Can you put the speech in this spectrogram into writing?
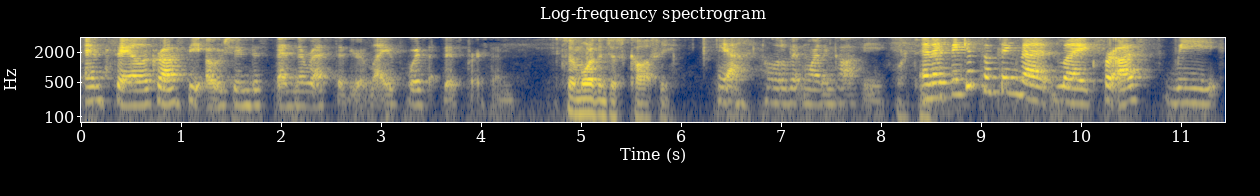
and sail across the ocean to spend the rest of your life with this person. so more than just coffee. Yeah, a little bit more than coffee. And I think it's something that, like, for us, we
